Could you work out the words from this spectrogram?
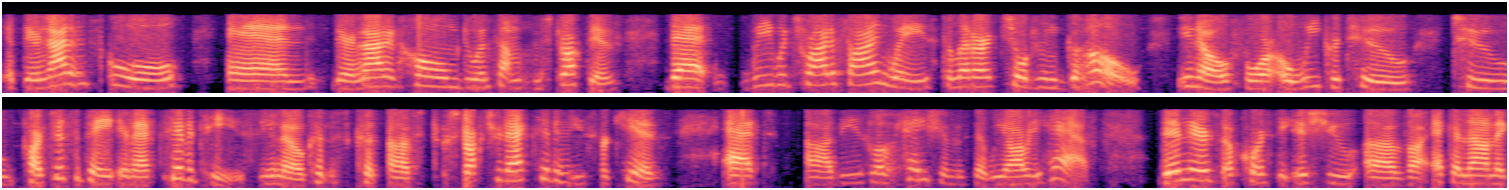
if they're not in school and they're not at home doing something constructive, that we would try to find ways to let our children go, you know, for a week or two to participate in activities, you know, uh, structured activities for kids at uh, these locations that we already have. Then there's, of course, the issue of uh, economic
